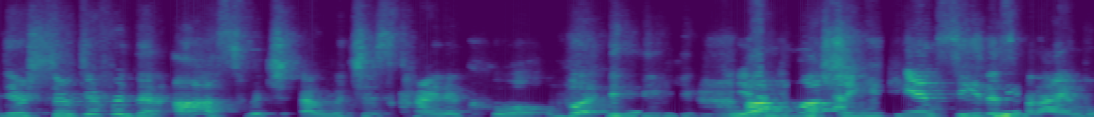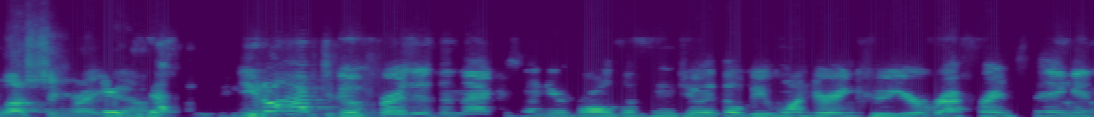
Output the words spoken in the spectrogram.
they're so different than us, which uh, which is kind of cool. But yeah. I'm blushing. You can't see this, but I am blushing right exactly. now. You don't have to go further than that because when your girls listen to it, they'll be wondering who you're referencing and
